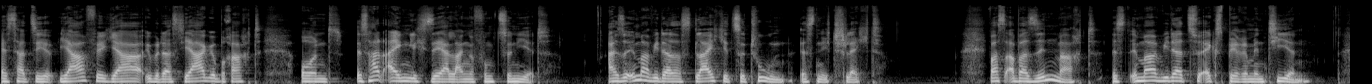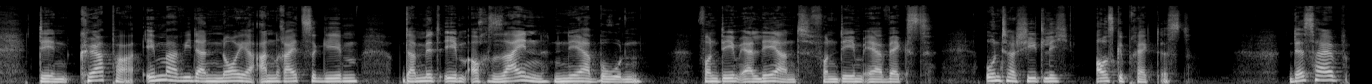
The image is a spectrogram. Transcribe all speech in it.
Es hat sie Jahr für Jahr über das Jahr gebracht und es hat eigentlich sehr lange funktioniert. Also immer wieder das Gleiche zu tun, ist nicht schlecht. Was aber Sinn macht, ist immer wieder zu experimentieren den Körper immer wieder neue Anreize geben, damit eben auch sein Nährboden, von dem er lernt, von dem er wächst, unterschiedlich ausgeprägt ist. Deshalb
